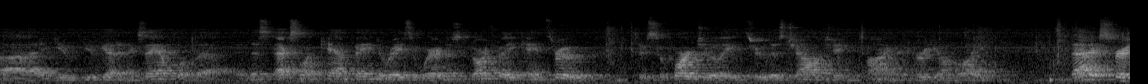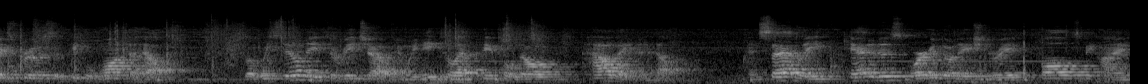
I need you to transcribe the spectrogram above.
uh, you, you get an example of that. And this excellent campaign to raise awareness, North Bay came through to support Julie through this challenging time in her young life. That experience proves that people want to help, but we still need to reach out and we need to let people know how they can help. And sadly, Canada's organ donation rate falls behind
